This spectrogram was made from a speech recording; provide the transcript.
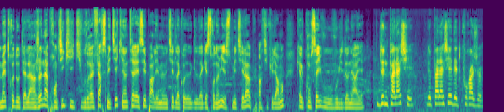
maître d'hôtel, à un jeune apprenti qui, qui voudrait faire ce métier, qui est intéressé par les métiers de la, co- de la gastronomie et ce métier-là plus particulièrement Quel conseil vous, vous lui donneriez? De ne pas lâcher, de pas lâcher et d'être courageux.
